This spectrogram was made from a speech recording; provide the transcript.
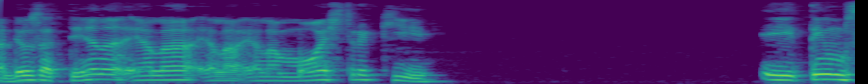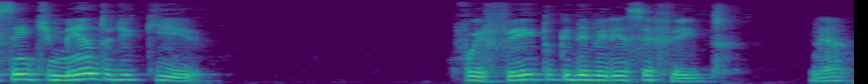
A deusa Atena, ela, ela, ela mostra que e tem um sentimento de que foi feito o que deveria ser feito, né?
